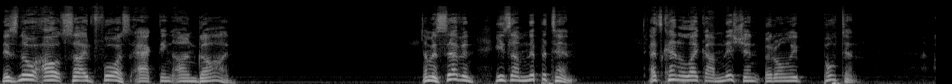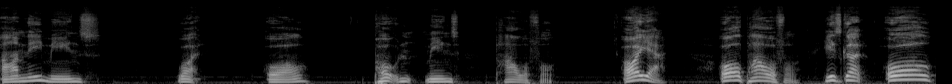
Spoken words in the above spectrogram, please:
There's no outside force acting on God. Number seven, he's omnipotent. That's kind of like omniscient, but only potent. Omni means what? All. Potent means powerful. Oh, yeah, all powerful. He's got all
